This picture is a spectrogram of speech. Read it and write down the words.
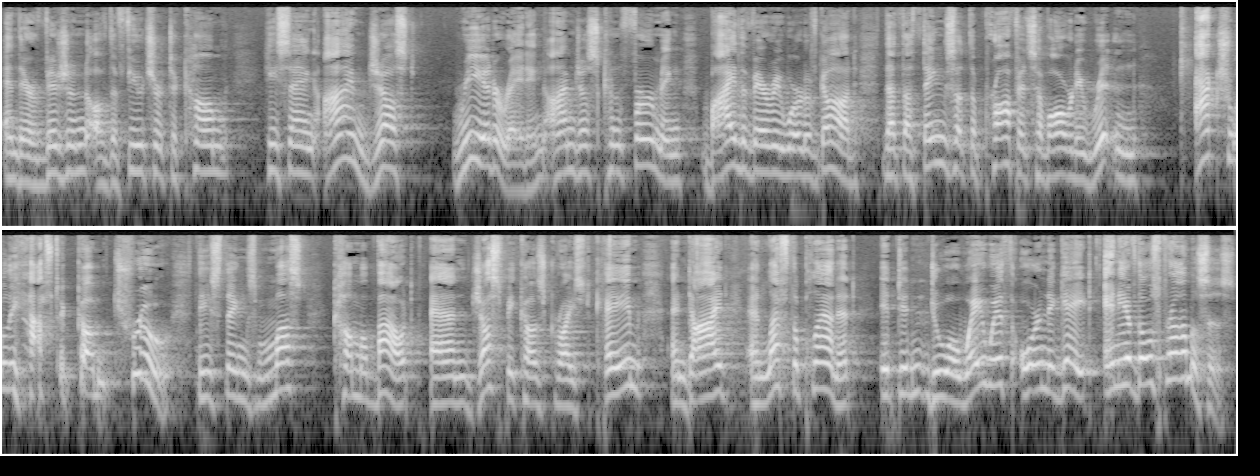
and their vision of the future to come. He's saying, I'm just reiterating, I'm just confirming by the very word of God that the things that the prophets have already written actually have to come true. These things must come about, and just because Christ came and died and left the planet, it didn't do away with or negate any of those promises.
